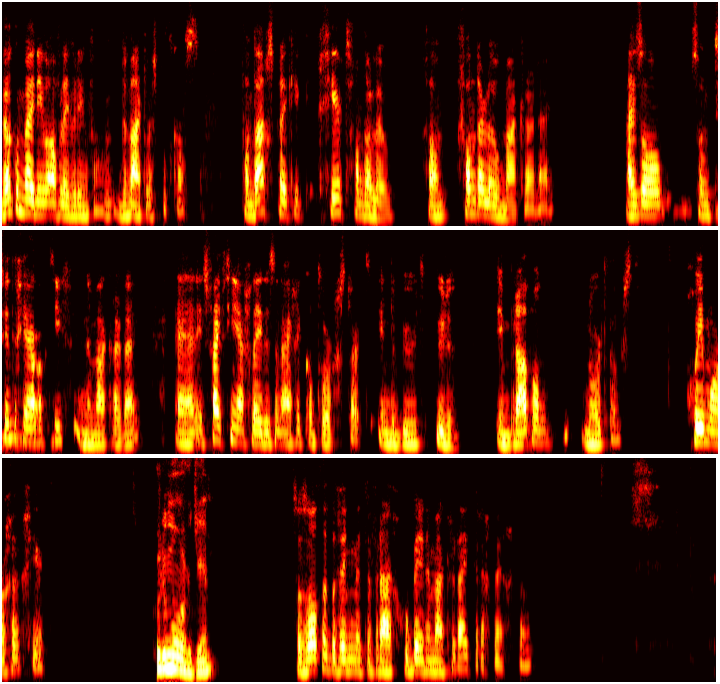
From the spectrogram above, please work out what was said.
Welkom bij een nieuwe aflevering van de Makelaars Podcast. Vandaag spreek ik Geert van der Loo van Van der Loo Makelaarij. Hij is al zo'n 20 jaar actief in de makelaarij en is 15 jaar geleden zijn eigen kantoor gestart in de buurt Uden in Brabant Noordoost. Goedemorgen Geert. Goedemorgen Jim. Zoals altijd begin ik met de vraag hoe ben je in de makelaarij terecht bent gekomen?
